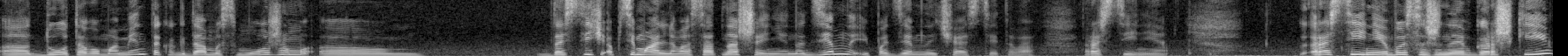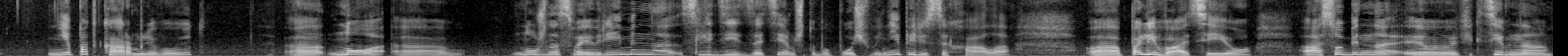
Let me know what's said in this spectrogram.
э, до того момента, когда мы сможем эм, достичь оптимального соотношения надземной и подземной части этого растения. Растения, высаженные в горшки, не подкармливают, э, но нужно своевременно следить за тем, чтобы почва не пересыхала, а, поливать ее. Особенно э, эффективно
